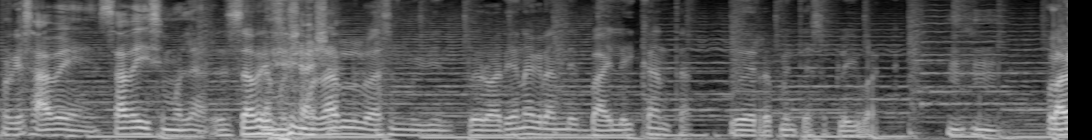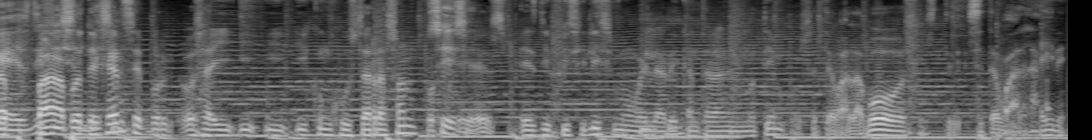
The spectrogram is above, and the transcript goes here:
Porque sabe, sabe disimular. sabe disimularlo, lo hacen muy bien. Pero Ariana Grande baila y canta y de repente hace playback. Porque Para, es para difícil, protegerse, por- o sea, y, y- y- y con justa razón, porque Sí, sí. Es, es dificilísimo bailar y cantar al mismo tiempo. Se te va la voz, este, se te va el aire.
